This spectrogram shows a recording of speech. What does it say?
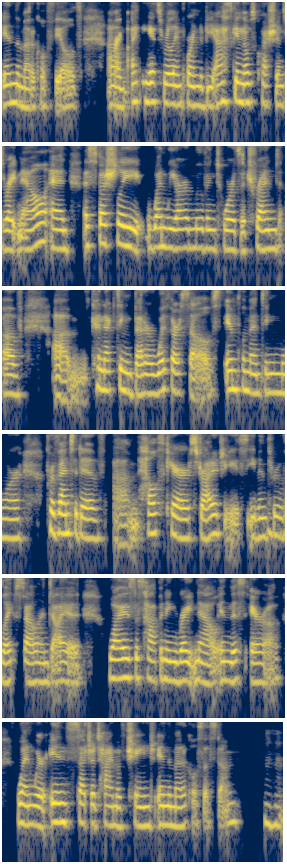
in the medical field um, right. i think it's really important to be asking those questions right now and especially when we are moving towards a trend of um, connecting better with ourselves implementing more preventative um, healthcare strategies even through mm-hmm. lifestyle and diet why is this happening right now in this era when we're in such a time of change in the medical system? Mm-hmm.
